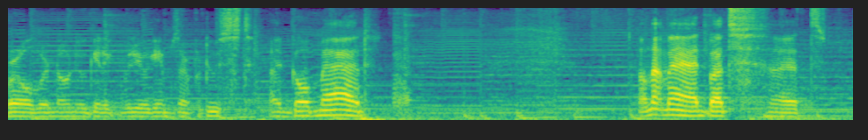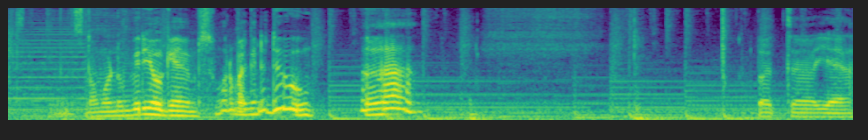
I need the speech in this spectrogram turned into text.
world where no new video games are produced, I'd go mad. I'm not mad, but uh, it's, it's no more new video games. What am I gonna do? Uh, but uh, yeah.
